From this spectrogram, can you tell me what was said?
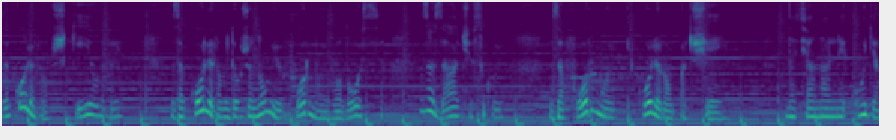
за кольором шкіри, за кольором, довжиною формою волосся, за зачіскою, за формою і кольором очей. Національний одяг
